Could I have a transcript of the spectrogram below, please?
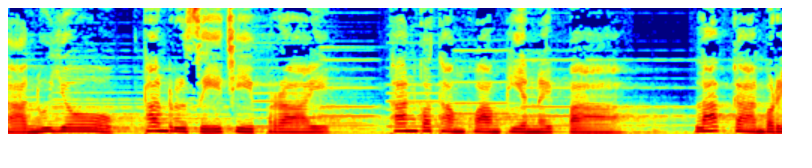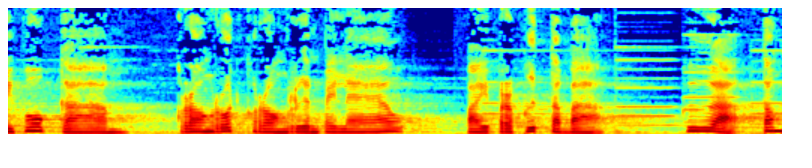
ฐานุโยกท่านฤาษีชีไพรท่านก็ทำความเพียรในป่าละการบริโภคกาม ครองรถครองเรือนไปแล้ว ไปประพฤติตบะเพื่อต้อง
